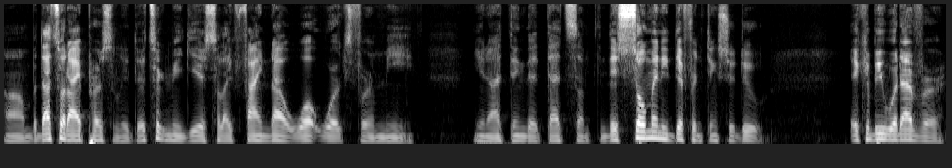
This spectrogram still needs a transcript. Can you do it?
Um, but that's what I personally do. It took me years to like find out what works for me. You know, I think that that's something. There's so many different things to do. It could be whatever,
